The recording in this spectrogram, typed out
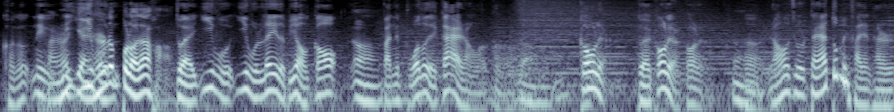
可能那个反那衣服正眼神都不老太好，对衣服衣服勒的比较高，啊，把那脖子给盖上了，可能。是。嗯高领，对，高领高领，嗯。嗯，然后就是大家都没发现他是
